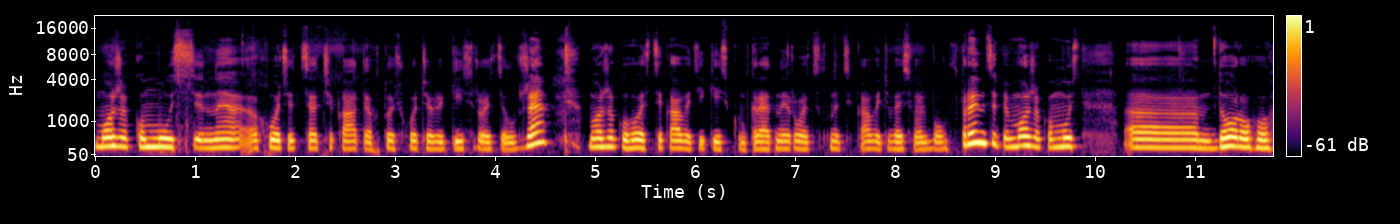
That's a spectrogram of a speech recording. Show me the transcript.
Може, комусь не хочеться чекати, хтось хоче в якийсь розділ вже. Може, когось цікавить якийсь конкретний розділ, не цікавить весь альбом. В принципі, може комусь е- дорого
